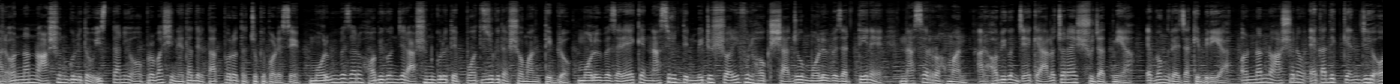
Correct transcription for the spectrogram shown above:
আর অন্যান্য আসনগুলিতেও স্থানীয় ও প্রবাসী নেতাদের তৎপরতা চোখে পড়েছে। মৌলভীবাজার ও হবিগঞ্জের আসনগুলিতে প্রতিযোগিতা সমান তীব্র। মৌলভীবাজার একে নাসির উদ্দিন মিটু শরীফুল হক, সাজু মৌলভীবাজার তিনে নাসির রহমান আর হবিগঞ্জ একে আলোচনায় সুজাত মিয়া এবং রেজা কিবরিয়া। অন্যান্য আসনেও একাধিক কেন্দ্রীয় ও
